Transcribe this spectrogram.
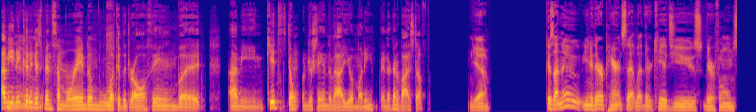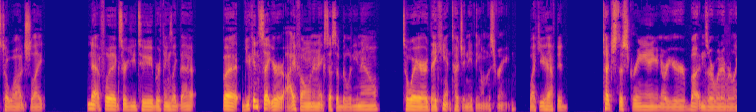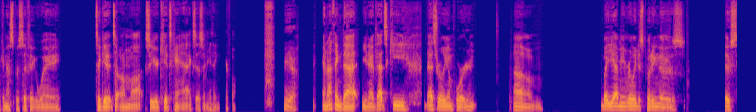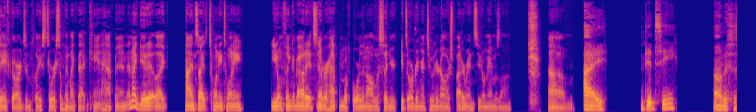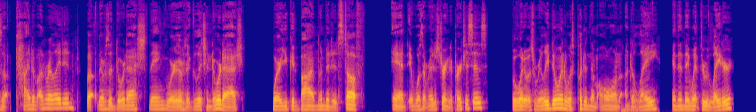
I mean, You it could have just been some random luck of the draw thing, but I mean, kids don't understand the value of money and they're going to buy stuff. Yeah. Because I know, you know, there are parents that let their kids use their phones to watch like Netflix or YouTube or things like that. But you can set your iPhone in accessibility now to where they can't touch anything on the screen. Like you have to touch the screen or your buttons or whatever, like in a specific way to get it to unlock so your kids can't access anything on your phone Yeah. and I think that you know that's key. That's really important. Um, but yeah, I mean, really, just putting those those safeguards in place to where something like that can't happen. And I get it. Like hindsight's twenty twenty. You don't think about it; it's never happened before. Then all of a sudden, your kid's ordering a two hundred dollars Spider Man suit on Amazon. Um, I did see. Um, this is a kind of unrelated, but there was a DoorDash thing where there was a glitch in DoorDash where you could buy unlimited stuff and it wasn't registering the purchases. But what it was really doing was putting them all on a delay and then they went through later.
